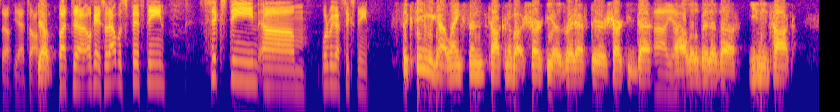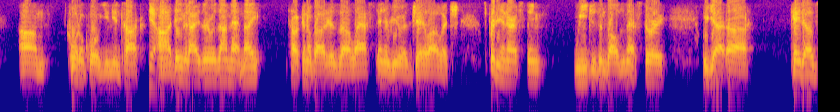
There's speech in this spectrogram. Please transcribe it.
So yeah, it's awesome. Yep. But uh, okay, so that was fifteen. Sixteen. Um, what do we got? Sixteen. 16, we got Langston talking about Sharky. It was right after Sharky's death. Ah, yes. Uh, a little bit of the union talk, um, quote unquote union talk. Yeah. Uh, David Iser was on that night talking about his uh, last interview with J Law, which was pretty interesting. Weege is involved in that story. We got uh, K Dub's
